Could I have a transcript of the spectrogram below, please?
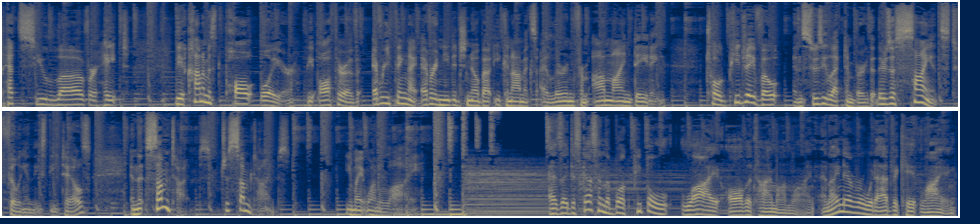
pets you love or hate, The economist Paul Oyer, the author of Everything I Ever Needed to Know About Economics I Learned from Online Dating, told PJ Vogt and Susie Lechtenberg that there's a science to filling in these details, and that sometimes, just sometimes, you might want to lie. As I discuss in the book, people lie all the time online, and I never would advocate lying.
